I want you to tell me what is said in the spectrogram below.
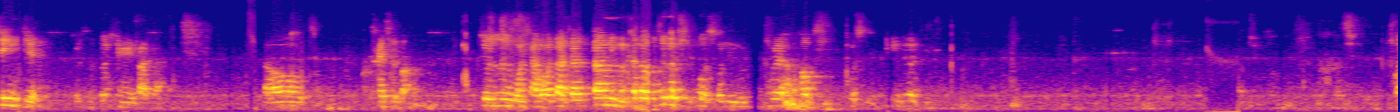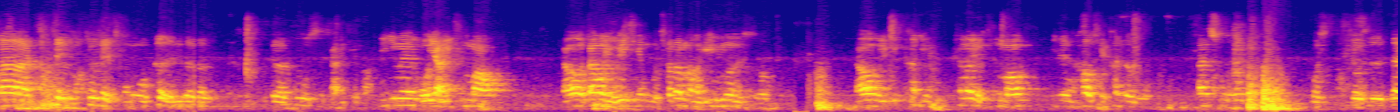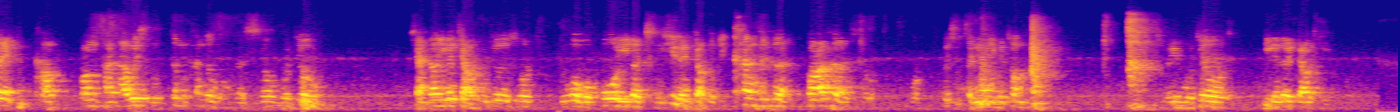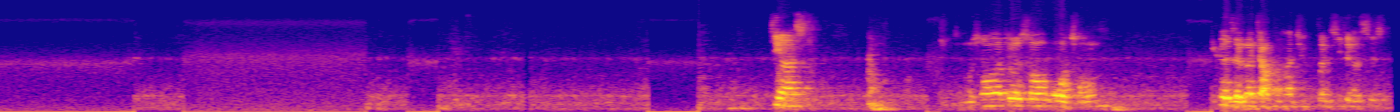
见解，就是分享给大家，然后开始吧。就是我想问大家，当你们看到这个题目的时候，你们会不会很好奇，为什么定这个题？那这就得从我个人的的故事讲起吧。因为我养一只猫，然后当我有一天我敲到猫郁闷的时候，然后我就看有看到有只猫一直很好奇看着我，但是我我就是在考观察他为什么这么看着我的时候，我就想到一个角度，就是说。如果我过于的程序员角度去看这个 Flutter 的时候，我会是怎样一个状态？所以我就定了这个标题。既然是怎么说呢？就是说我从一个人的角度上去分析这个事情。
